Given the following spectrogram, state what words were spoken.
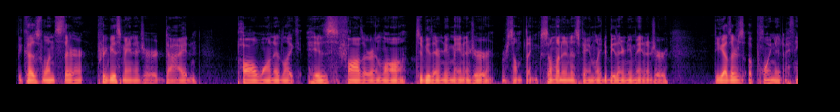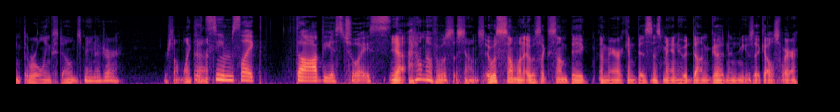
Because once their previous manager died, Paul wanted like his father-in-law to be their new manager or something, someone in his family to be their new manager. The others appointed, I think, the Rolling Stones manager or something like That that. seems like the obvious choice. Yeah, I don't know if it was the Stones. It was someone. It was like some big American businessman who had done good in music elsewhere.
